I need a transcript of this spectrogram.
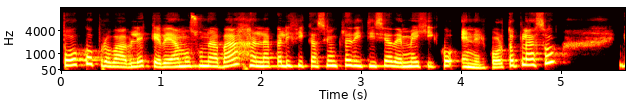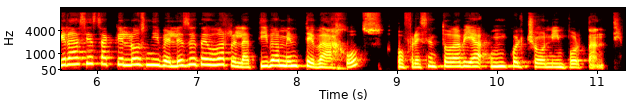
poco probable que veamos una baja en la calificación crediticia de México en el corto plazo, gracias a que los niveles de deuda relativamente bajos ofrecen todavía un colchón importante.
